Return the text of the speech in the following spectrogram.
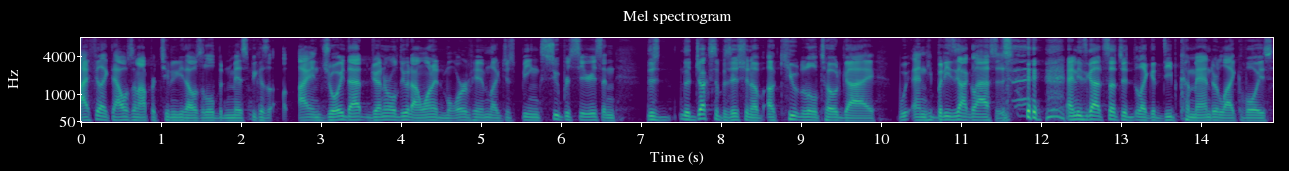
I feel like that was an opportunity that was a little bit missed because I enjoyed that general dude. I wanted more of him, like just being super serious and this the juxtaposition of a cute little toad guy, and he, but he's got glasses, and he's got such a like a deep commander like voice.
